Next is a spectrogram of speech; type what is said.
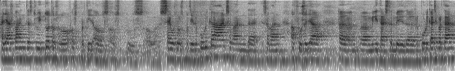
allà es van destruir tots els, els, partits, els, els, els, els seus dels partits republicans, se van, de, se van afusellar eh, militants també de republicans i per tant,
